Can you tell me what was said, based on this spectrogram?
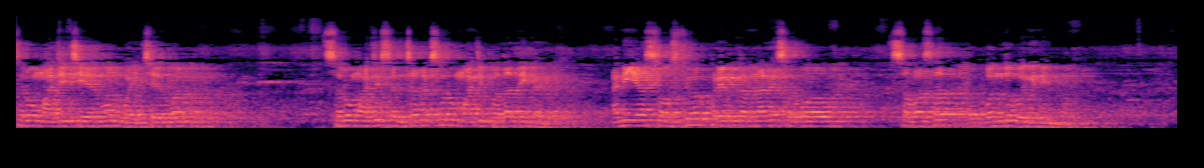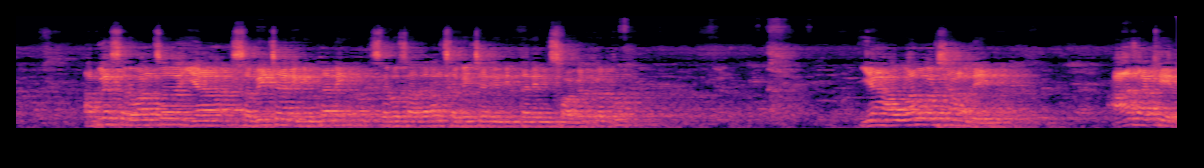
सर्व माजी चेअरमन व्हाईस चेअरमन सर्व माजी संचालक सर्व माजी पदाधिकारी आणि या संस्थेवर प्रेम करणारे सर्व सभासद बंधू भगिनी आपल्या सर्वांचं या सभेच्या निमित्ताने सर्वसाधारण सभेच्या निमित्ताने मी स्वागत करतो. या अव्वाल वर्षामध्ये आज अखेर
